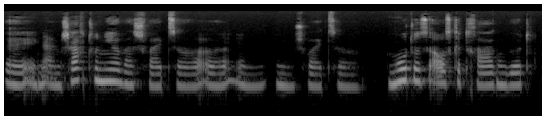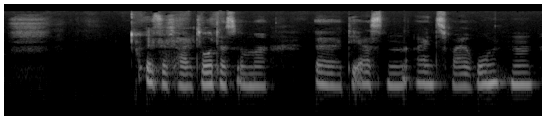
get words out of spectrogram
äh, in einem Schachturnier, was Schweizer, äh, in, im Schweizer Modus ausgetragen wird, ist es halt so, dass immer äh, die ersten ein, zwei Runden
